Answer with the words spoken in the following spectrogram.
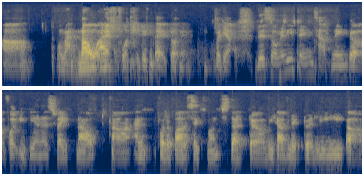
oh man, now I'm forgetting the acronym. But yeah, there's so many things happening uh, for EPNS right now, uh, and for the past six months that uh, we have literally uh,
